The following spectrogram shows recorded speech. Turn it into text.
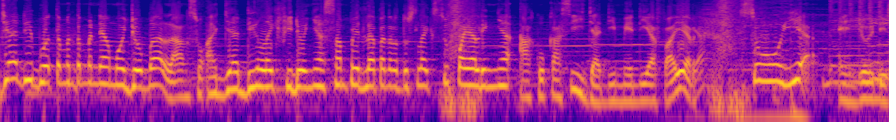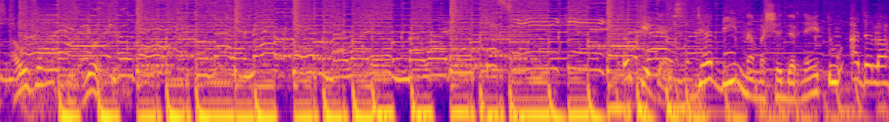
Jadi buat teman-teman yang mau coba langsung aja di like videonya sampai 800 like supaya linknya aku kasih jadi media fire. So yeah. Enjoy this awesome video Oke okay guys, jadi nama shadernya itu adalah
